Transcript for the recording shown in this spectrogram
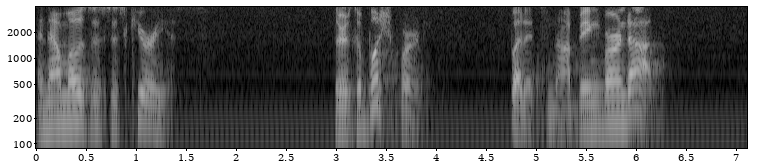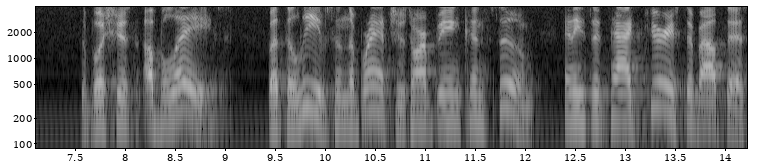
And now Moses is curious. There's a bush burning, but it's not being burned up. The bush is ablaze, but the leaves and the branches aren't being consumed. And he's a tad curious about this,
